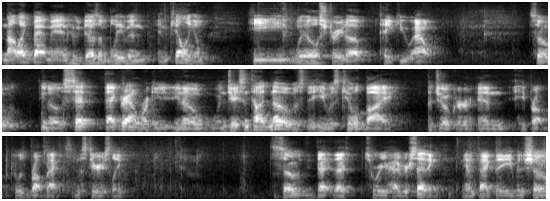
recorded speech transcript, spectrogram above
not like Batman, who doesn't believe in in killing them. He will straight up take you out. So you know, set that groundwork. You, you know, when Jason Todd knows that he was killed by the Joker, and he brought was brought back mysteriously. So that that's where you have your setting. In fact, they even show,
